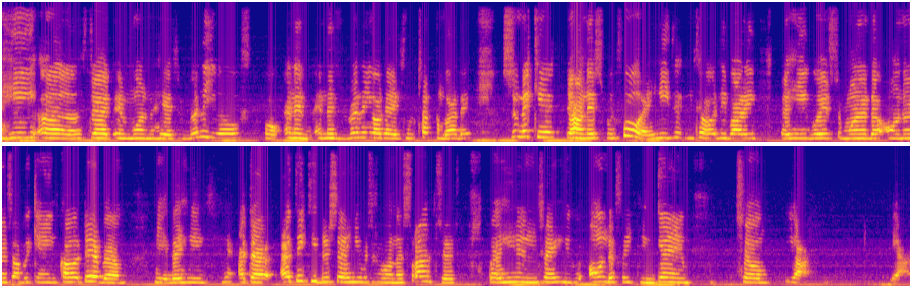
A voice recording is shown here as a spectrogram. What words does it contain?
he uh said in one of his videos, well, in in his video that he was talking about it, Syndicate done this before. He didn't tell anybody that he was one of the owners of a game called Deadrealm. He, that he, I thought, I think he just said he was one of the sponsors, but he didn't say he owned the freaking game. So, yeah. Yeah.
